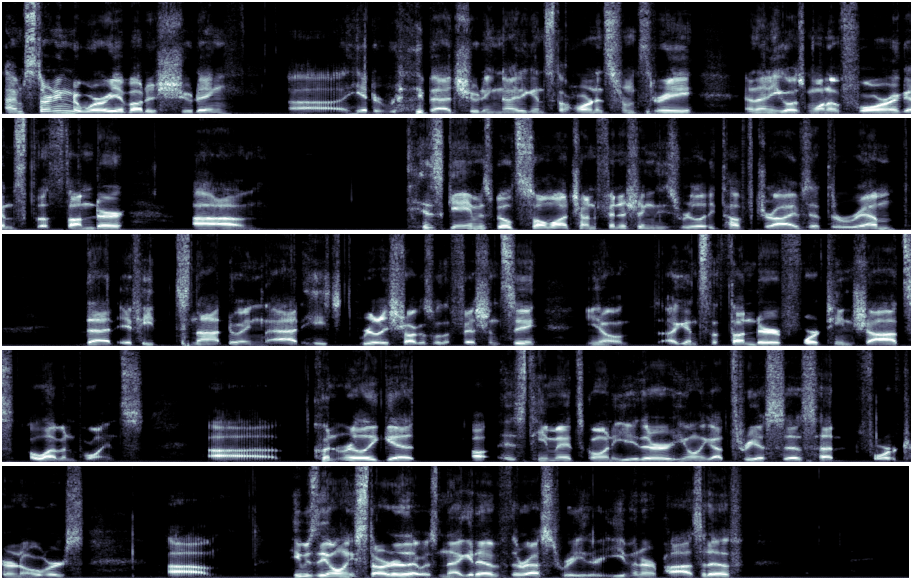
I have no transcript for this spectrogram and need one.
I'm starting to worry about his shooting. Uh, he had a really bad shooting night against the Hornets from three, and then he goes one of four against the Thunder. Um, his game is built so much on finishing these really tough drives at the rim that if he's not doing that, he really struggles with efficiency. You know, against the Thunder, 14 shots, 11 points. Uh, couldn't really get uh, his teammates going either. He only got three assists, had four turnovers. Um, he was the only starter that was negative. The rest were either even or positive.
